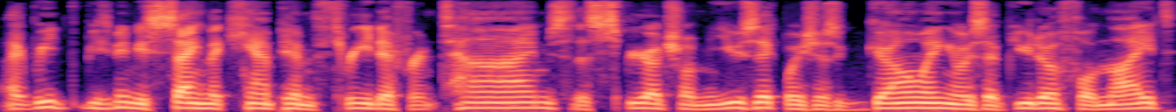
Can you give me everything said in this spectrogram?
Like we, we maybe sang the camp hymn three different times. The spiritual music was just going. It was a beautiful night.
